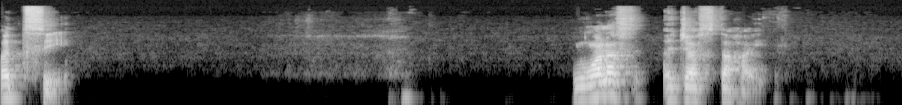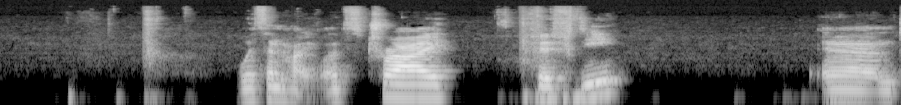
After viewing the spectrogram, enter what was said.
Let's see. We want to adjust the height. Width and height. Let's try 50 and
